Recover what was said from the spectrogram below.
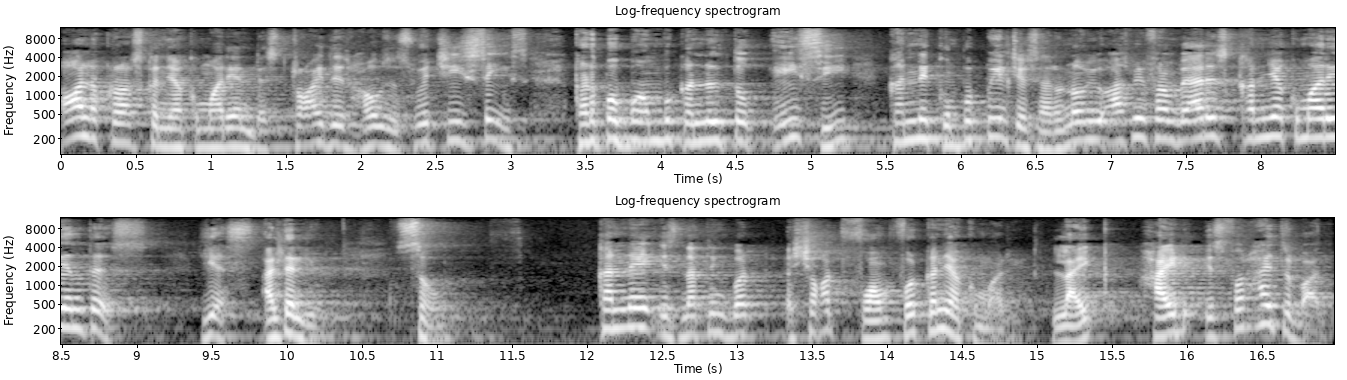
all across Kanyakumari and destroy their houses, which he says, Kadapa bombu kannalto AC, kanne kumpa. Now you ask me from where is Kanyakumari in this? Yes, I'll tell you. So, Kanne is nothing but a short form for Kanyakumari, like Hyde is for Hyderabad.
